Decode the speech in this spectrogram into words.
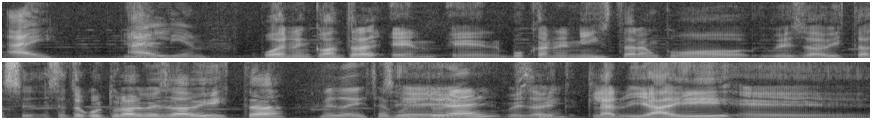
hay Bien. alguien. Pueden encontrar, en, en- buscan en Instagram como Bella Vista, Centro Cultural Bella Vista. Metodista Eh, cultural. Bella sí. Vista, claro, y ahí, eh,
